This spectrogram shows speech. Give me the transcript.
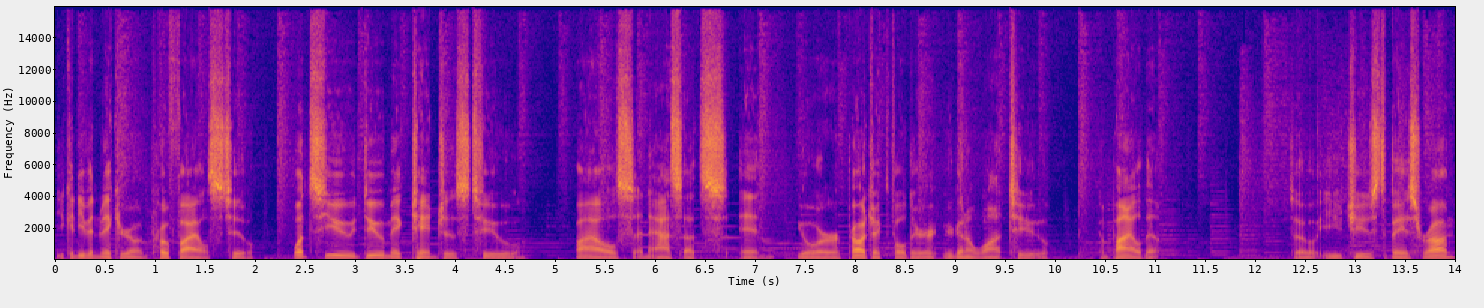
you can even make your own profiles too. Once you do make changes to files and assets in your project folder, you're going to want to compile them. So you choose the base ROM.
